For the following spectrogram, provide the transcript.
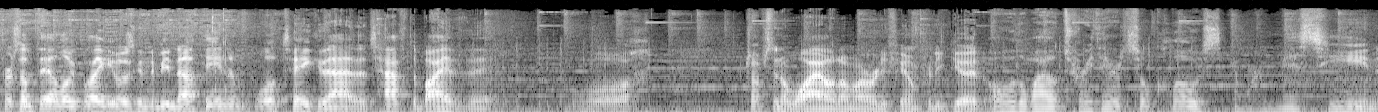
For something that looked like it was going to be nothing, we'll take that. That's half the buy that Oh, drops in a wild. I'm already feeling pretty good. Oh, the wild's right there. It's so close. And we're missing.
